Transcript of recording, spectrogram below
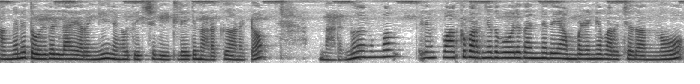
അങ്ങനെ തൊഴുതെല്ലാം ഇറങ്ങി ഞങ്ങൾ തിരിച്ച് വീട്ടിലേക്ക് നടക്കുകയാണ് കേട്ടോ. നടന്നു ഞാൻ വാക്ക് പറഞ്ഞതുപോലെ തന്നെ ദേ അമ്പഴങ്ങ പറിച്ച് തന്നു.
